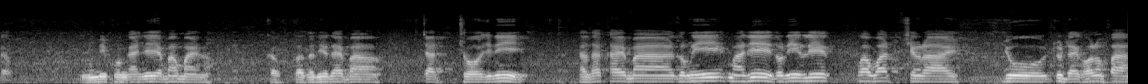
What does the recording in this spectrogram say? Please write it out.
ครับมีผลงานเยอะแยะมากมายเนาะครับก็ตอนนี้ได้มาจัดโชว์ที่นี่แต่ถ้าใครมาตรงนี้มาที่ตรงนี้เรียกว่าวัดเชียงราย อยู่จุดใดของลำปาง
